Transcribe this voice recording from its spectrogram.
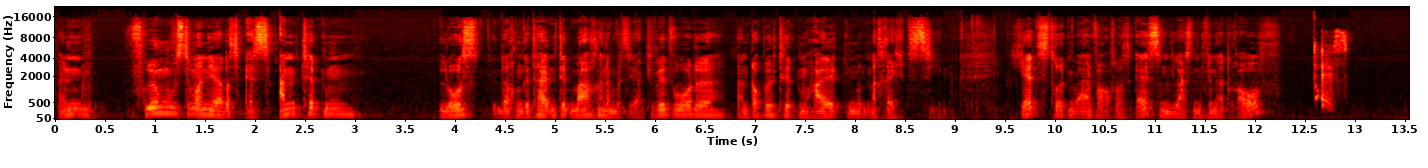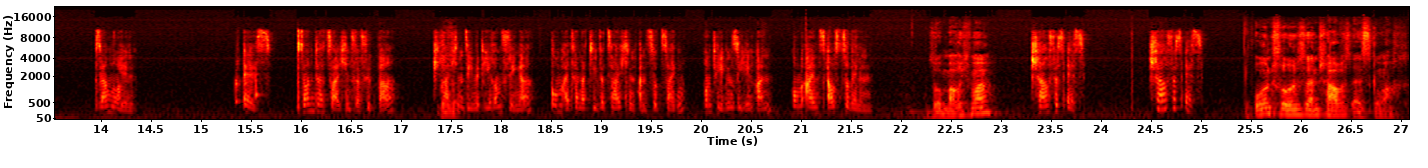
wenn früher musste man ja das S antippen, los noch einen geteilten Tipp machen, damit sie aktiviert wurde, dann doppeltippen, halten und nach rechts ziehen. Jetzt drücken wir einfach auf das S und lassen den Finger drauf. S. Samuel. S. Sonderzeichen verfügbar. Streichen Sie mit Ihrem Finger, um alternative Zeichen anzuzeigen, und heben Sie ihn an, um eins auszuwählen. So, mache ich mal. Scharfes S. Scharfes S. Und schon ist ein scharfes S gemacht.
